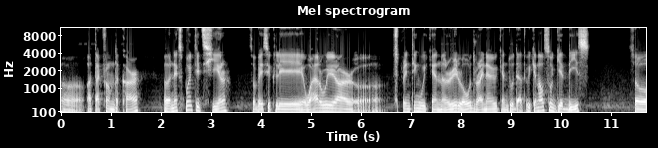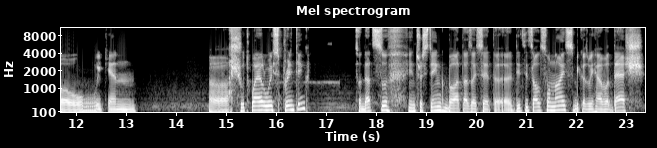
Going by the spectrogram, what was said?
uh, attack from the car. Uh, next point it's here. So basically while we are uh, sprinting we can reload. Right now we can do that. We can also get this. So we can uh, shoot while we're sprinting so that's uh, interesting but as I said uh, this is also nice because we have a dash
